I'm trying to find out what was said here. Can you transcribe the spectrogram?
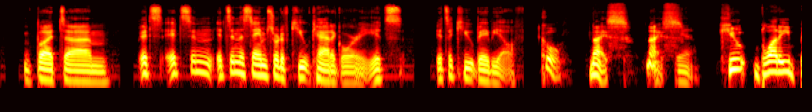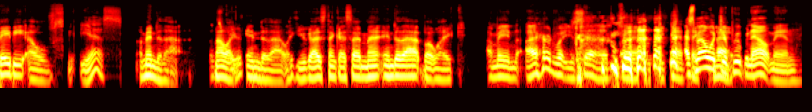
but um, it's it's in it's in the same sort of cute category. It's it's a cute baby elf. Cool. Nice, nice. Yeah. Cute, bloody baby elves. Yes. I'm into that. That's Not weird. like into that. Like you guys think I said meant into that, but like I mean, I heard what you said. you I smell it what you're pooping out, man.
